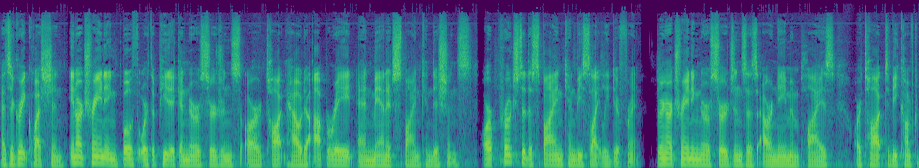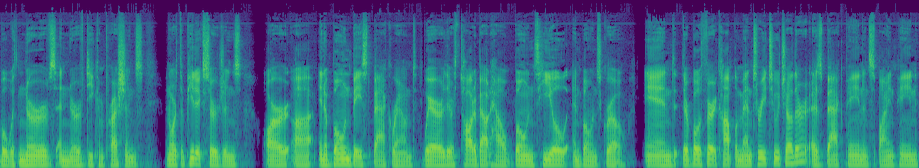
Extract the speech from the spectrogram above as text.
That's a great question. In our training, both orthopedic and neurosurgeons are taught how to operate and manage spine conditions. Our approach to the spine can be slightly different. During our training, neurosurgeons, as our name implies, are taught to be comfortable with nerves and nerve decompressions, and orthopedic surgeons are uh, in a bone based background where they're taught about how bones heal and bones grow. And they're both very complementary to each other, as back pain and spine pain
